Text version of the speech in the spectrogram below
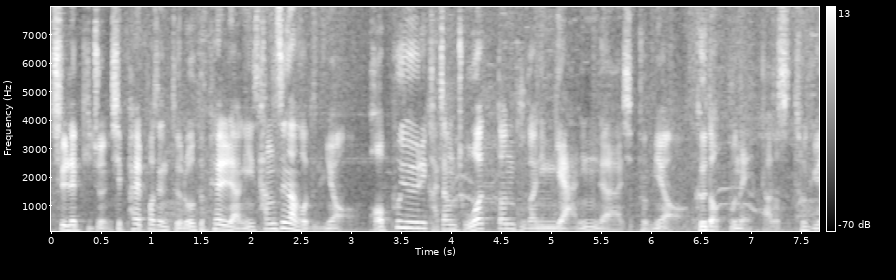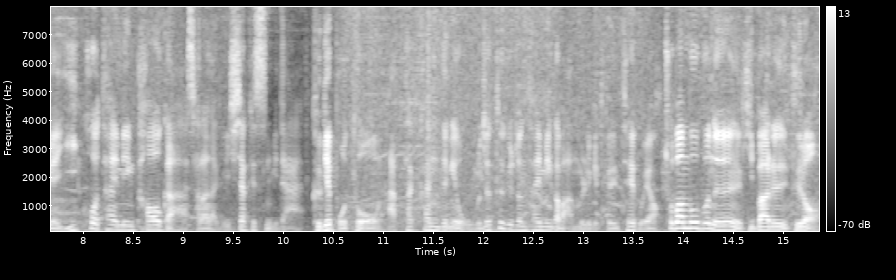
7렙 기준 18%로 흡혈량이 상승하거든요. 버프 효율이 가장 좋았던 구간인 게 아닌가 싶으며 그 덕분에 나서스 특유의 2코어 타이밍 파워가 살아나기 시작했습니다. 그게 보통 아타칸 등의 오브젝트 교전 타이밍과 맞물리게 될 테고요. 초반 부분을 기발을 들어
